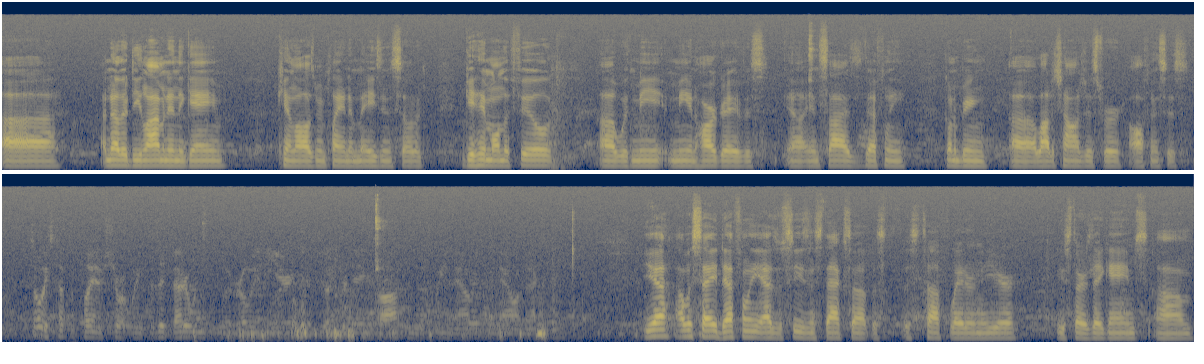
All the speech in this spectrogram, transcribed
uh, another D lineman in the game. Kinlaw has been playing amazing, so to get him on the field uh, with me, me and Hargrave is, uh, inside is definitely going to bring uh, a lot of challenges for offenses. It's always tough to play in a short week. Is it better when you do it early in the year and get a few days off in between now, between now and the next? Yeah, I would say definitely as the season stacks up, it's, it's tough later in the year, these Thursday games. Um,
